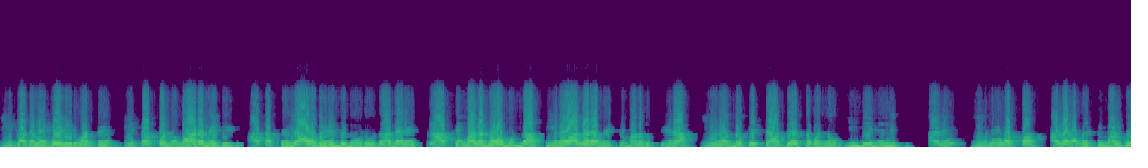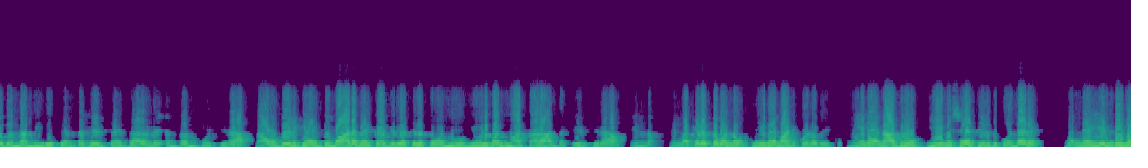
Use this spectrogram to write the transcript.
ಈಗಾಗಲೇ ಹೇಳಿರುವಂತೆ ಈ ತಪ್ಪನ್ನು ಮಾಡಲೇಬೇಡಿ. ಆ ತಪ್ಪು ಯಾವುದು ಎಂದು ನೋಡುವುದಾದರೆ, ರಾತ್ರಿ ಮಲಗುವ ಮುನ್ನ ನೀವು ಅಲಾರಾಂ ಇಟ್ಟು ಮಲಗುತ್ತೀರಾ? ಈ ಒಂದು ಕೆಟ್ಟ ಅಭ್ಯಾಸವನ್ನು ಹಿಂದೆ ನಿಲ್ಲಿಸಿ. ಅರೆ, ಇವನೇನಪ್ಪ? ಅಲಾರಾಂ ಇಟ್ಟು ಮಲಗೋದನ್ನ ನಿಲ್ಲಿಸಿ ಅಂತ ಹೇಳ್ತಾ ಇದ್ದಾಳೆ ಅಂತ ಅನ್ಕೊಳ್ತೀರಾ? ನಾವು ಬೆಳಿಗ್ಗೆ ಎದ್ದು ಮಾಡಬೇಕಾಗಿರುವ ಕೆಲಸವನ್ನು ಇವಳು ಬಂದ್ ಮಾಡ್ತಾಳ ಅಂತ ಕೇಳ್ತೀರಾ? ಇಲ್ಲ. ನಿಮ್ಮ ಕೆಲಸವನ್ನು ನೀವೇ ಮಾಡಿಕೊಳ್ಳಬೇಕು. ನೀವೇನಾದ್ರೂ ಈ ವಿಷಯ ತಿಳಿದುಕೊಂಡರೆ ಮುಂದೆ ಎಂದಿಗೂ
